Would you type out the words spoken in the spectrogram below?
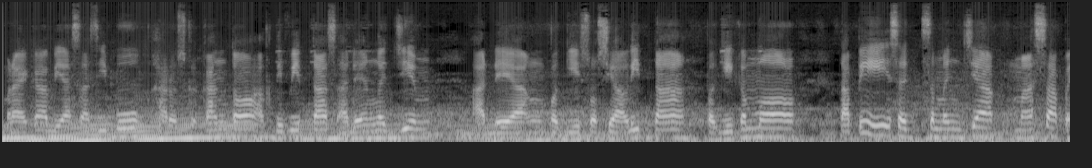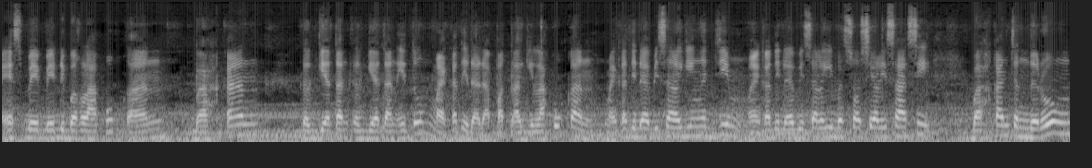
Mereka biasa sibuk harus ke kantor aktivitas ada yang nge-gym ada yang pergi sosialita, pergi ke mall. Tapi se semenjak masa PSBB diberlakukan, bahkan kegiatan-kegiatan itu mereka tidak dapat lagi lakukan. Mereka tidak bisa lagi nge-gym, mereka tidak bisa lagi bersosialisasi, bahkan cenderung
